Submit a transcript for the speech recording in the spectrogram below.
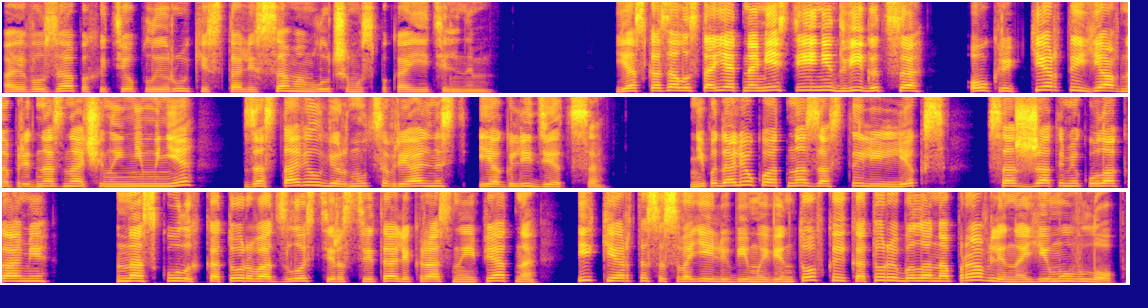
а его запах и теплые руки стали самым лучшим успокоительным. «Я сказала стоять на месте и не двигаться!» Окрик Керты, явно предназначенный не мне, заставил вернуться в реальность и оглядеться. Неподалеку от нас застыли Лекс со сжатыми кулаками, на скулах которого от злости расцветали красные пятна, и Керта со своей любимой винтовкой, которая была направлена ему в лоб.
